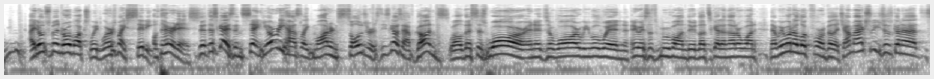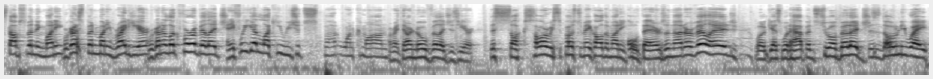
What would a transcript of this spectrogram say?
Ooh. I don't spend Robux. Wait, where's my city? Oh, there it is. Dude, this guy's insane. He already has like modern soldiers. These guys have guns. Well, this is war, and it's a war we will win. Anyways, let's move on, dude. Let's get another one. Now, we want to look for a village. I'm actually just gonna stop spending money. We're gonna spend money right here. We're gonna look for a village. And if we get lucky, we should spot one. Come on. All right, there are no villages here. This sucks. How are we supposed to make all the money? Oh, there's another village. Well, guess what happens to a village? This is the only way.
